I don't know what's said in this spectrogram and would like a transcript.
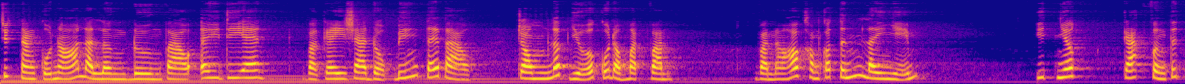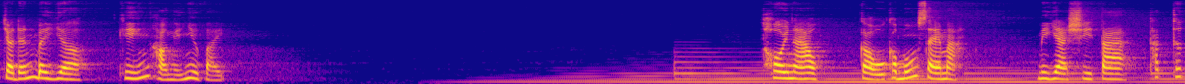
Chức năng của nó là lần đường vào adn và gây ra đột biến tế bào trong lớp giữa của động mạch vành và nó không có tính lây nhiễm. Ít nhất, các phân tích cho đến bây giờ khiến họ nghĩ như vậy. Thôi nào, cậu không muốn xem à? Miyashita thách thức.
